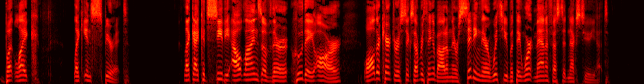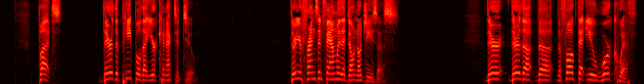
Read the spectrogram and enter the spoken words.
but like like in spirit. Like I could see the outlines of their who they are, all their characteristics, everything about them. They were sitting there with you, but they weren't manifested next to you yet. But they're the people that you're connected to. They're your friends and family that don't know Jesus. They're, they're the, the, the folk that you work with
